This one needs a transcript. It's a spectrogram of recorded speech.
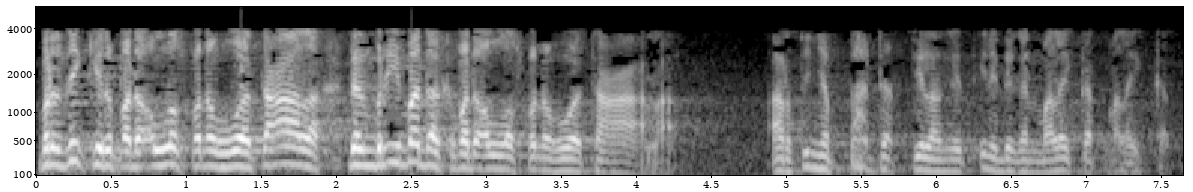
berzikir pada Allah Subhanahu wa taala dan beribadah kepada Allah Subhanahu wa taala. Artinya padat di langit ini dengan malaikat-malaikat.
